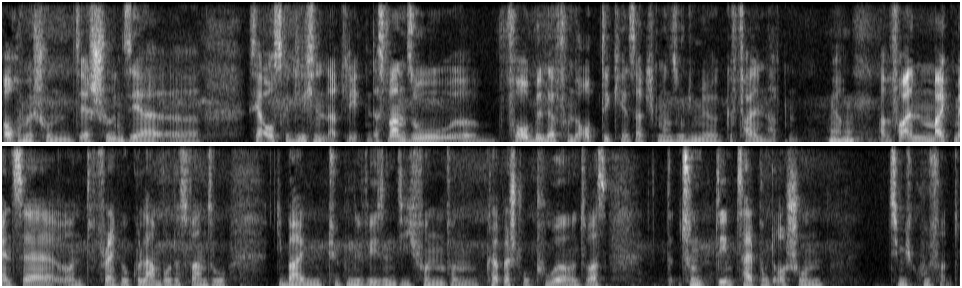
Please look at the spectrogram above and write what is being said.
auch immer schon sehr schön, sehr, äh, sehr ausgeglichenen Athleten. Das waren so äh, Vorbilder von der Optik her, sag ich mal so, die mir gefallen hatten. Ja. Mhm. Aber vor allem Mike Menzer und Franco Colombo, das waren so die beiden Typen gewesen, die ich von, von Körperstruktur und sowas zu dem Zeitpunkt auch schon ziemlich cool fand.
